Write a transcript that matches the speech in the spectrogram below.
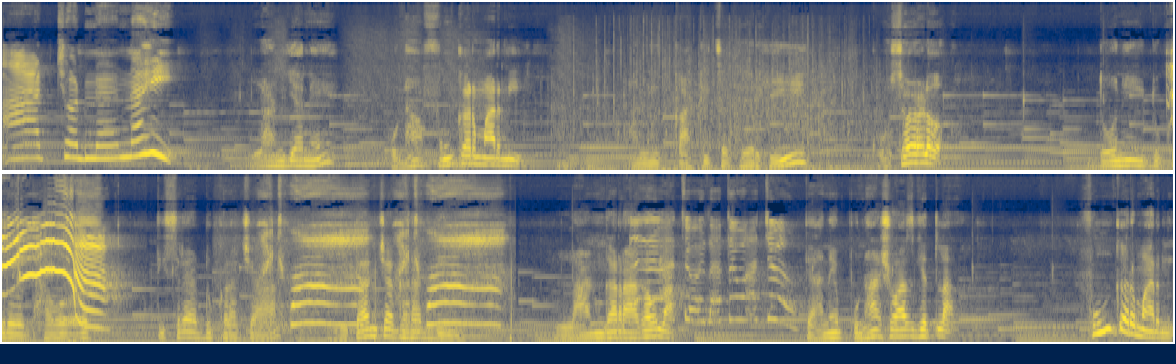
आज सोडणार नाही. लांडग्याने पुन्हा फुंकर मारली. आणि काठीचं घरही कोसळलं. दोन्ही डुकर धावत तिसऱ्या डुकराच्या विटांच्या घरात गेली. लांडगा रागावला. त्याने पुन्हा श्वास घेतला. फुंकर मारली.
